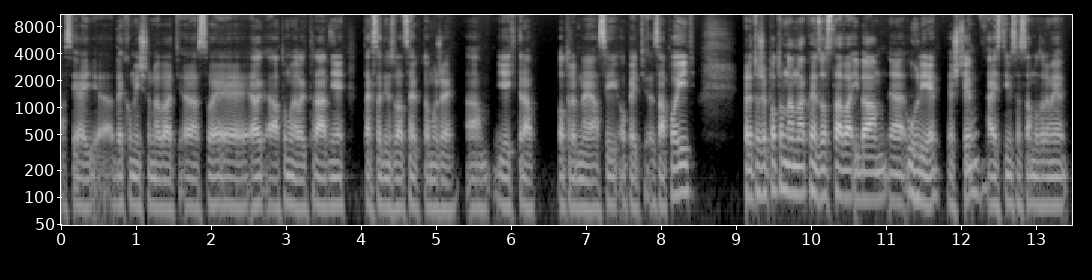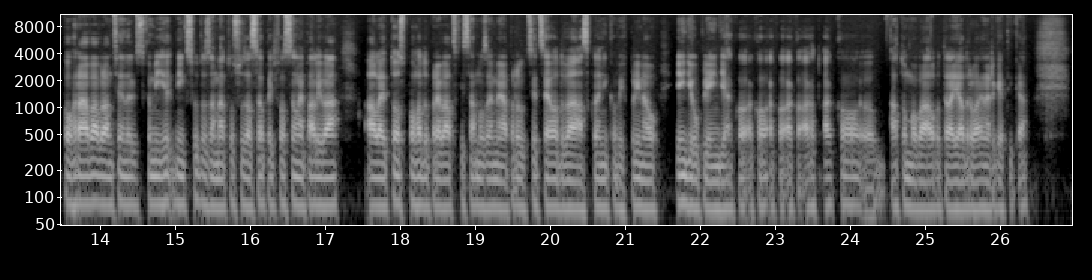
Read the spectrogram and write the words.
asi aj dekomisionovať svoje atomové elektrárne, tak sa dnes vracajú k tomu, že je ich teda potrebné asi opäť zapojiť. Pretože potom nám nakoniec zostáva iba e, uhlie ešte, mm. aj s tým sa samozrejme pohráva v rámci energetického mixu, to znamená, to sú zase opäť fosilné paliva, ale to z pohľadu prevádzky samozrejme a produkcie CO2 a skleníkových plynov je inde úplne inde ako, ako, ako, ako, ako, ako e, atomová alebo teda jadrová energetika.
